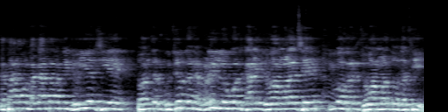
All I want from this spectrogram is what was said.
કથામાં લગાતાર અમે જોઈએ છીએ તો અંદર બુજુર્ગ અને વડીલ લોકો જ ખાલી જોવા મળે છે. યુવા વર્ગ જોવા મળતો નથી.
